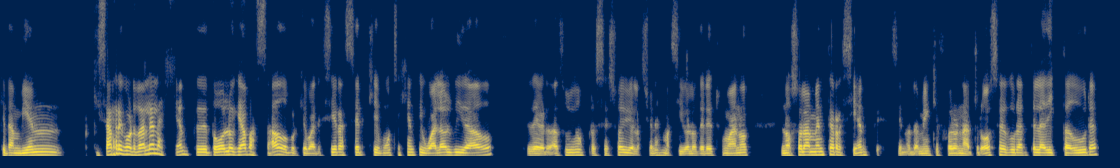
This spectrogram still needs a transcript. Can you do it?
que también quizás recordarle a la gente de todo lo que ha pasado, porque pareciera ser que mucha gente igual ha olvidado que de verdad tuvimos procesos de violaciones masivas de los derechos humanos, no solamente recientes, sino también que fueron atroces durante la dictadura.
